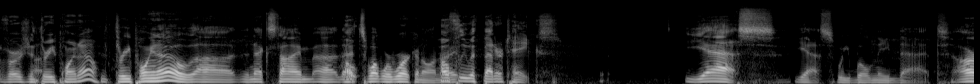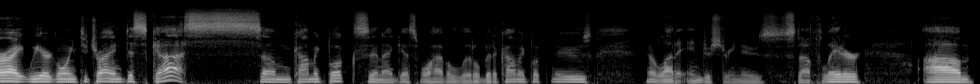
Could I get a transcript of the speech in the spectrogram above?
Version 3.0. 3.0 uh, the next time. Uh, that's what we're working on. right? Hopefully with better takes. Yes, yes, we will need that. All right, we are going to try and discuss some comic books, and I guess we'll have a little bit of comic book news, a lot of industry news stuff later. Um,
